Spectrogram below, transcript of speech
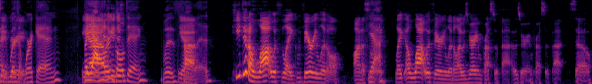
did, agree. wasn't working. But yeah, Henry like, it just- Golding was Yeah. solid. he did a lot with like very little. Honestly, Yeah. like a lot with very little. I was very impressed with that. I was very impressed with that. So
